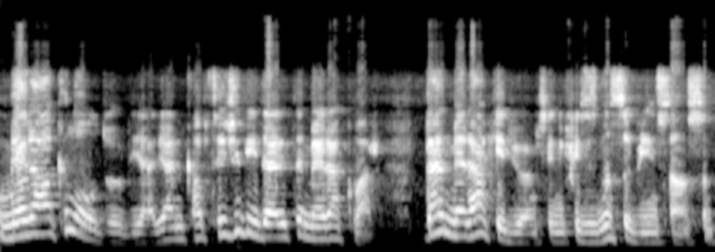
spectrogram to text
merakın olduğu bir yer. Yani kapsayıcı liderlikte merak var. Ben merak ediyorum seni Filiz nasıl bir insansın.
